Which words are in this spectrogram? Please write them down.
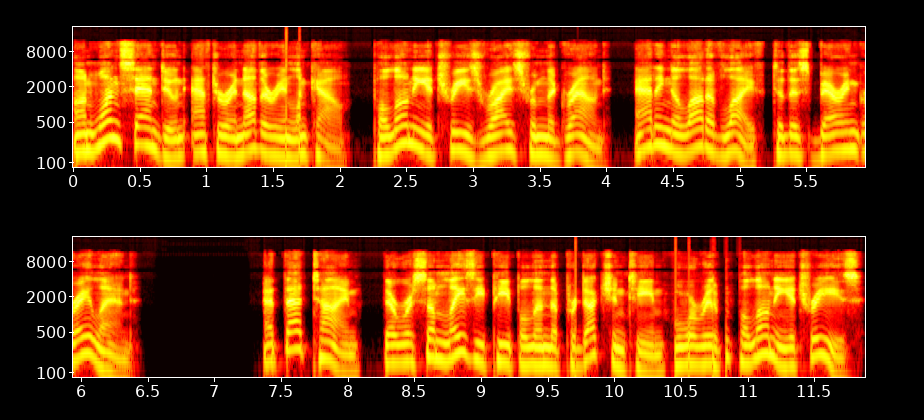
On one sand dune after another in Lankao, paulownia trees rise from the ground, adding a lot of life to this barren grey land. At that time, there were some lazy people in the production team who were ripping paulownia trees.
